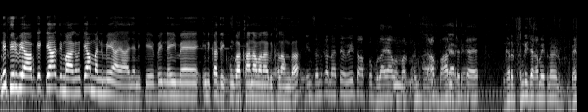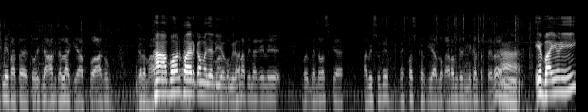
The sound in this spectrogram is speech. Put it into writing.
नहीं फिर भी आपके क्या दिमाग में क्या मन में आया यानी कि भाई नहीं मैं इनका देखूँगा खाना वाना भी खिलाऊँगा। इंसान का नाते हुए तो आपको बुलाया वहाँ पर आप बाहर चटका है गर्म ठंडी जगह में इतना बैठ नहीं पाता है तो इसलिए आग जला के आपको आग गर्म हाथ हाँ बॉन फायर का मजा लिया आपको पूरा खाना पीना के लिए बंदोबस्त किया है अभी सुबह ब्रेकफास्ट करके आप लोग आराम से निकल सकते हैं ना ਹਾਂ ਇਹ ਬਾਈ ਹੁਣੀ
